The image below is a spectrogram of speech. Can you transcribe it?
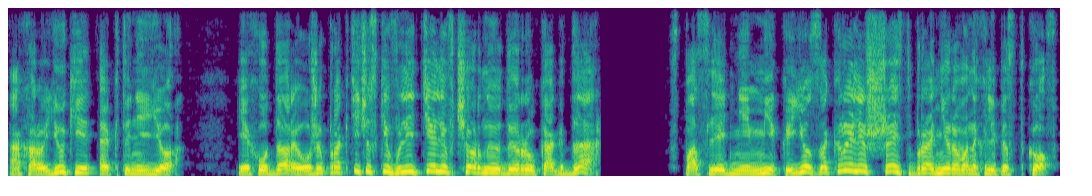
а Харуюки – Эктению. Их удары уже практически влетели в черную дыру, когда... В последний миг ее закрыли шесть бронированных лепестков,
